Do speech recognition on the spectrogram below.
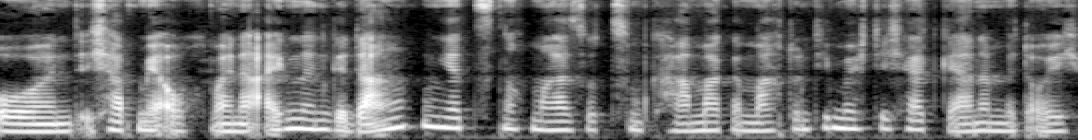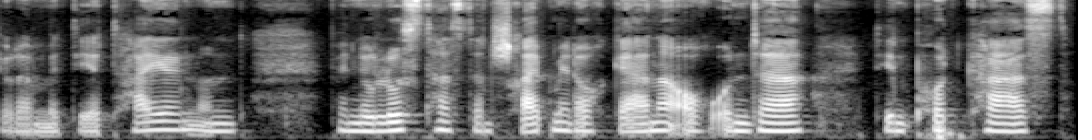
Und ich habe mir auch meine eigenen Gedanken jetzt nochmal so zum Karma gemacht und die möchte ich halt gerne mit euch oder mit dir teilen. Und wenn du Lust hast, dann schreib mir doch gerne auch unter den Podcast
